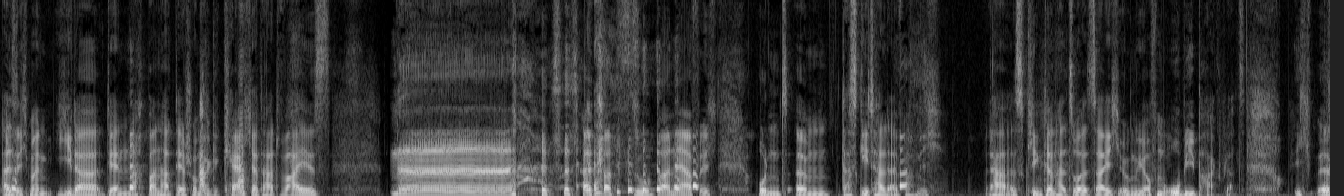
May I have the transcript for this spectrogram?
also ich meine, jeder, der einen Nachbarn hat, der schon mal gekerchert hat, weiß, es ist einfach super nervig. Und ähm, das geht halt einfach nicht. Ja, es klingt dann halt so, als sei ich irgendwie auf dem Obi-Parkplatz. Ich äh,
